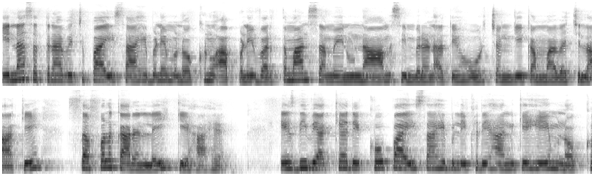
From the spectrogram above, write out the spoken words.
ਇਹਨਾਂ ਸਤਰਾਂ ਵਿੱਚ ਭਾਈ ਸਾਹਿਬ ਨੇ ਮਨੁੱਖ ਨੂੰ ਆਪਣੇ ਵਰਤਮਾਨ ਸਮੇਂ ਨੂੰ ਨਾਮ, ਸਿਮਰਨ ਅਤੇ ਹੋਰ ਚੰਗੇ ਕੰਮਾਂ ਵਿੱਚ ਲਾ ਕੇ ਸਫਲ ਕਰਨ ਲਈ ਕਿਹਾ ਹੈ। ਇਸ ਦੀ ਵਿਆਖਿਆ ਦੇਖੋ। ਭਾਈ ਸਾਹਿਬ ਲਿਖਦੇ ਹਨ ਕਿ हे ਮਨੁੱਖ,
